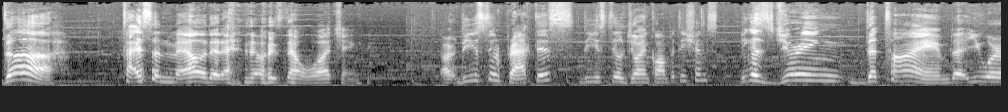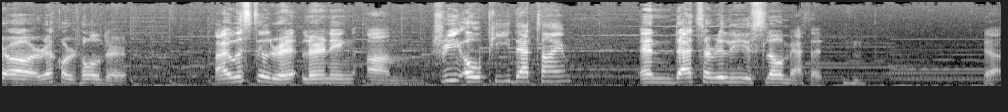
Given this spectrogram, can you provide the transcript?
Duh! Tyson Mao that I know is now watching. Are, do you still practice? Do you still join competitions? Because during the time that you were a record holder, I was still learning um, 3OP that time, and that's a really slow method. yeah,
